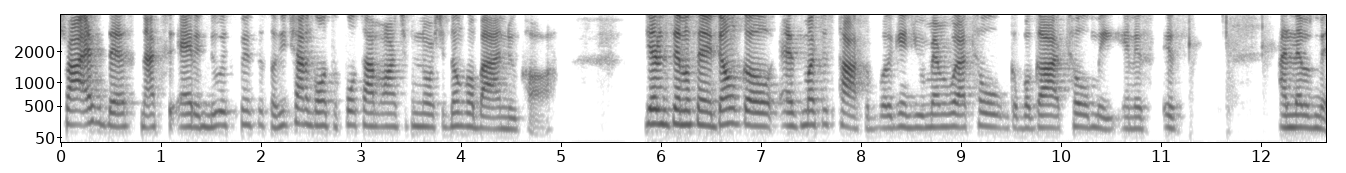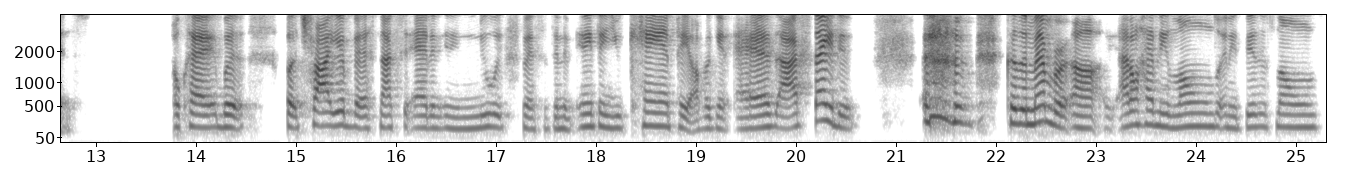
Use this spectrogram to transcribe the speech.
Try as best not to add in new expenses. So if you're trying to go into full-time entrepreneurship, don't go buy a new car. You understand what I'm saying? Don't go as much as possible. But again, you remember what I told what God told me, and it's it's I never miss. Okay, but but try your best not to add in any new expenses, and if anything, you can pay off again, as I stated. Because remember, uh, I don't have any loans or any business loans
